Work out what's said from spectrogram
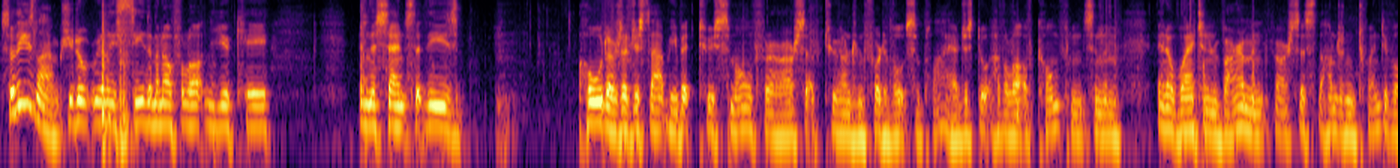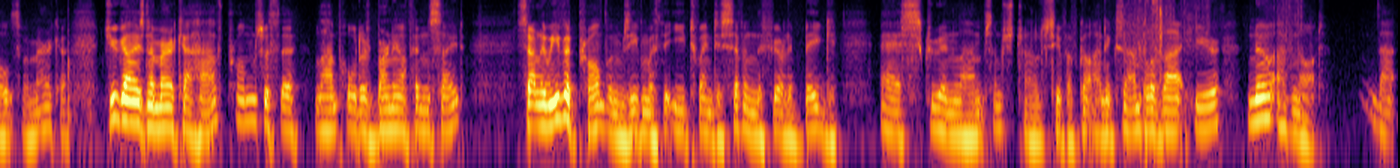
So these lamps, you don't really see them an awful lot in the UK in the sense that these holders are just that wee bit too small for our sort of 240 volt supply. I just don't have a lot of confidence in them in a wet environment versus the 120 volts of America. Do you guys in America have problems with the lamp holders burning up inside? Certainly we've had problems even with the E27, the fairly big uh, screw-in lamps. I'm just trying to see if I've got an example of that here. No, I've not. That,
